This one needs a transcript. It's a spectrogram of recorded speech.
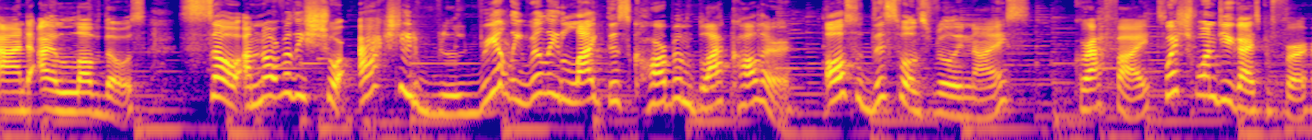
and I love those. So I'm not really sure. I actually really, really like this carbon black color. Also, this one's really nice. Graphite. Which one do you guys prefer?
